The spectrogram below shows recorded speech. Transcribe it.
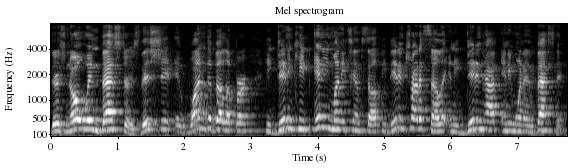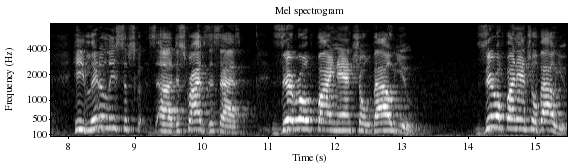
There's no investors. This shit one developer. He didn't keep any money to himself. He didn't try to sell it, and he didn't have anyone invest it. He literally uh, describes this as zero financial value. Zero financial value.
